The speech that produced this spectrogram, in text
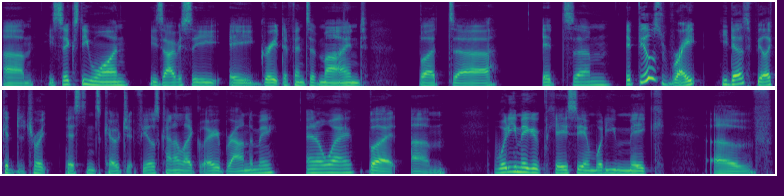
um, he's 61. He's obviously a great defensive mind, but uh, it's um, it feels right. He does feel like a Detroit Pistons coach. It feels kind of like Larry Brown to me in a way. But um, what do you make of Casey, and what do you make of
